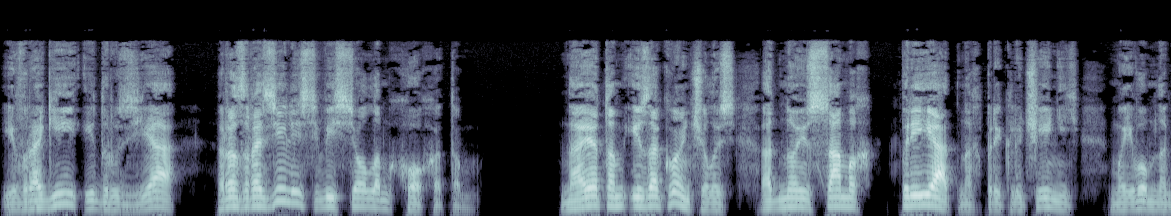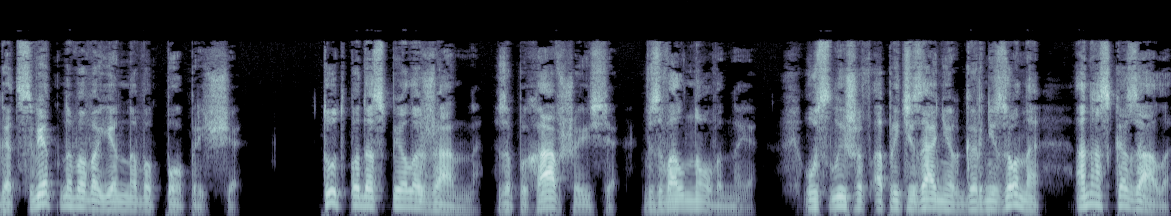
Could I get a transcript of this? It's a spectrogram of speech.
И враги, и друзья разразились веселым хохотом. На этом и закончилось одно из самых приятных приключений моего многоцветного военного поприща. Тут подоспела Жанна, запыхавшаяся, взволнованная. Услышав о притязаниях гарнизона, она сказала,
